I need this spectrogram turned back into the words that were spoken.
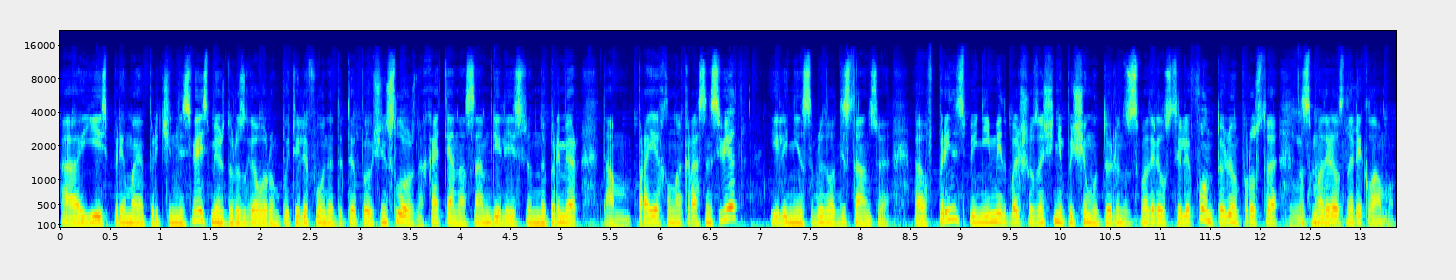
а, есть прямая причинная связь между разговором по телефону и ДТП очень сложно. Хотя, на самом деле, если он, например, там, проехал на красный свет или не соблюдал дистанцию, а, в принципе, не имеет большого значения, почему. То ли он засмотрелся в телефон, то ли он просто Ну, засмотрелся на рекламу.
